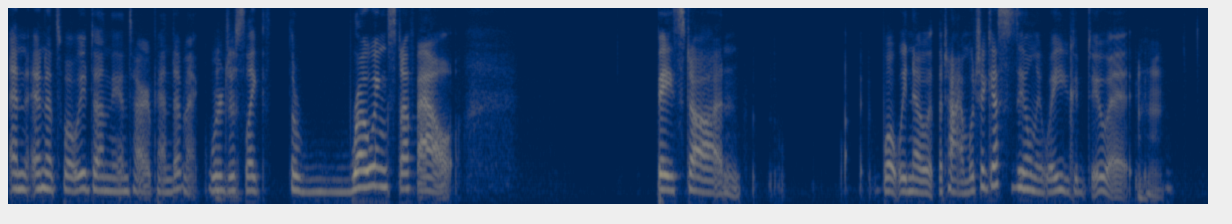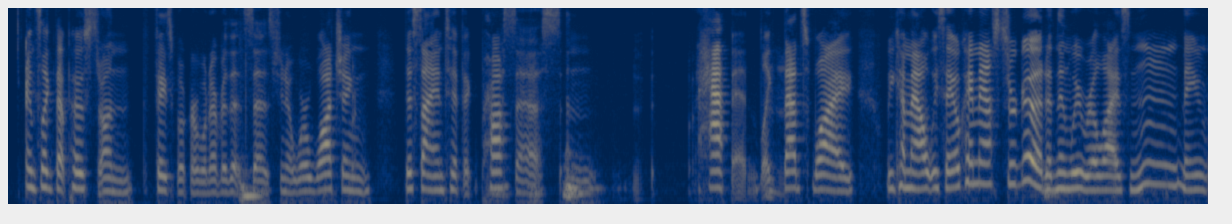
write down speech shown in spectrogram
and and it's what we've done the entire pandemic. We're Mhm. just like throwing stuff out based on what we know at the time, which I guess is the only way you could do it. Mhm. It's like that post on Facebook or whatever that says, you know, we're watching the scientific process and happen. Like Mhm. that's why we come out, we say, okay, masks are good, and then we realize, mm, maybe,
